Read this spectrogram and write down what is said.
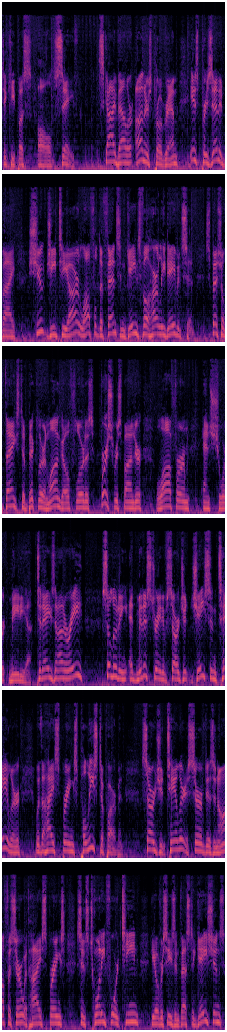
to keep us all safe. Sky Valor Honors Program is presented by Shoot GTR, Lawful Defense, and Gainesville Harley Davidson. Special thanks to Bichler and Longo, Florida's first responder, law firm, and short media. Today's honoree, saluting Administrative Sergeant Jason Taylor with the High Springs Police Department. Sergeant Taylor has served as an officer with High Springs since 2014. He oversees investigations,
